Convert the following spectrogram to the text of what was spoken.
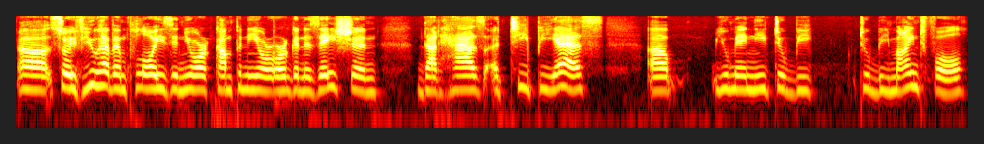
Uh, so if you have employees in your company or organization that has a TPS, uh, you may need to be to be mindful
